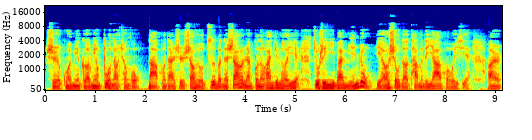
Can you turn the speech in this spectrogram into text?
使国民革命不能成功，那不但是稍有资本的商人不能安居乐业，就是一般民众也要受到他们的压迫威胁，而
